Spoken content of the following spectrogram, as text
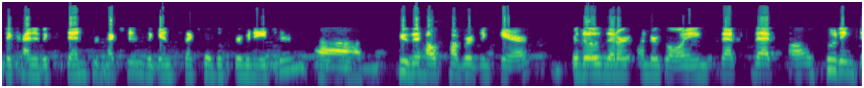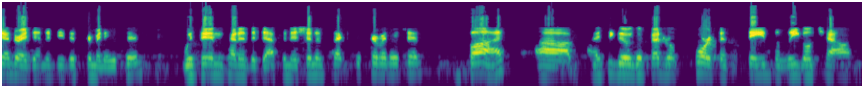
to kind of extend protections against sexual discrimination um, to the health coverage and care for those that are undergoing that that uh, including gender identity discrimination within kind of the definition of sex discrimination. But uh, I think there was a federal court that stayed the legal challenge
